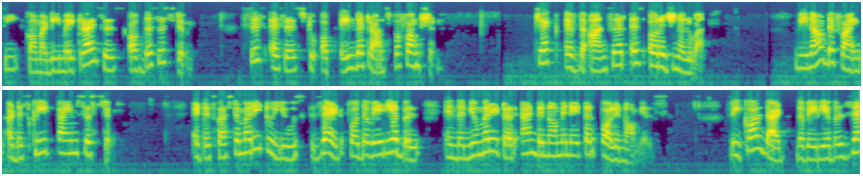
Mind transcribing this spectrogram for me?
C, D matrices of the system sys to obtain the transfer function. Check if the answer is original one. We now define a discrete time system. it is customary to use z for the variable in the numerator and denominator polynomials. Recall that the variable z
